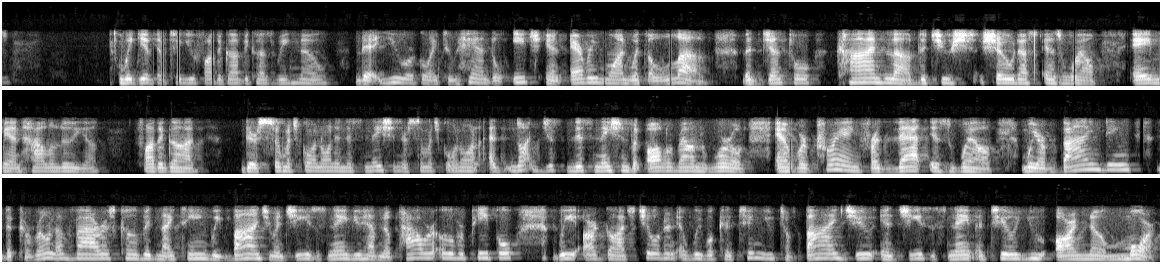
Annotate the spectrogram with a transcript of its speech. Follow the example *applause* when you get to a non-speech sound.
We give them to you, Father God, because we know that you are going to handle each and every one with the love, the gentle, kind love that you sh- showed us as well. Amen. Hallelujah. Father God, there's so much going on in this nation. There's so much going on, uh, not just this nation, but all around the world. And we're praying for that as well. We are binding the coronavirus, COVID 19. We bind you in Jesus' name. You have no power over people. We are God's children, and we will continue to bind you in Jesus' name until you are no more.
